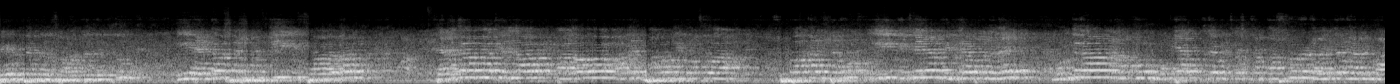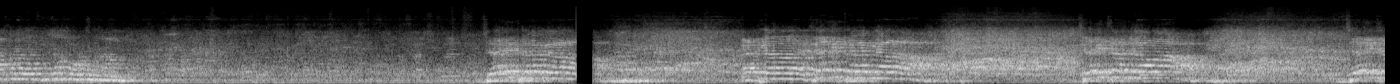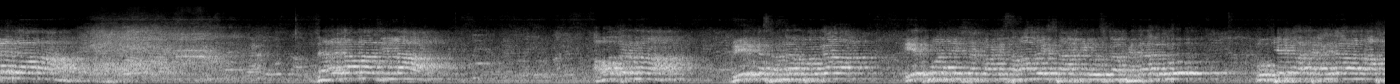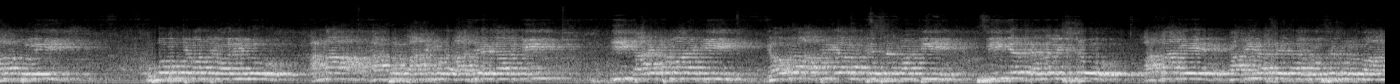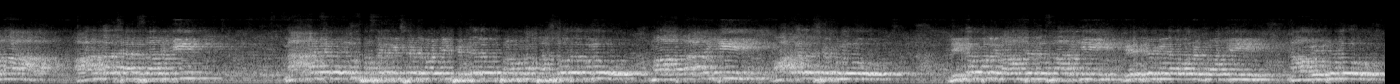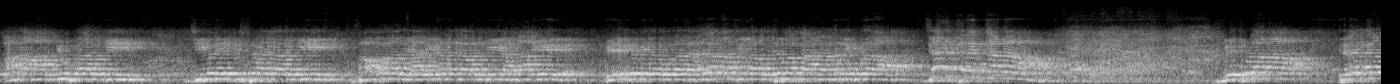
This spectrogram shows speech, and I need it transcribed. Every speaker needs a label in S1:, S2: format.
S1: పేరు స్వాగతం చెప్తూ ఈ రెండవ సెషన్కి స్వాగతం.
S2: తెలంగాణ వేదిక సందర్భంగా గారికి జీవన కృష్ణ గారికి సాంబరాజు యాదగిరి గారికి అలాగే వేదిక మీద ఉన్న తెలంగాణ జిల్లా ఉద్యమకారులందరికీ కూడా జై తెలంగాణ! తెలంగాణ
